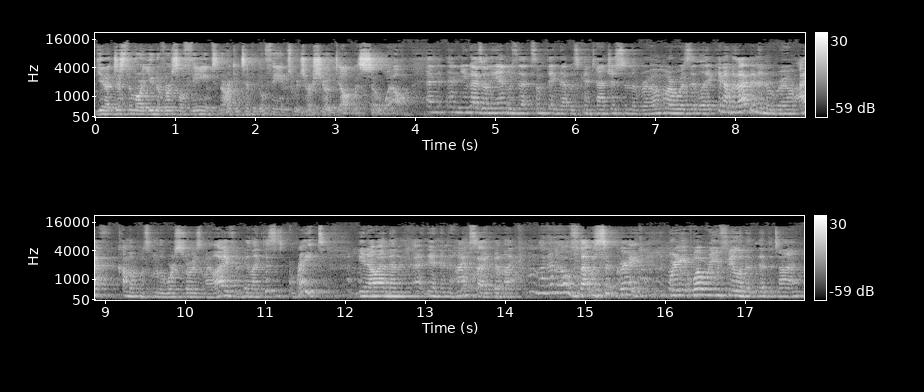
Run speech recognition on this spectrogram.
you know, just the more universal themes and archetypical themes which our show dealt with so well. And, and you guys on the end, was that something that was contentious in the room? Or was it like, you know, because I've been in a room, I've come up with some of the worst stories of my life and been like, this is great. You know, and then and in hindsight, been like, hmm, I don't know if that was so great. Were you, what were you feeling at, at the time?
